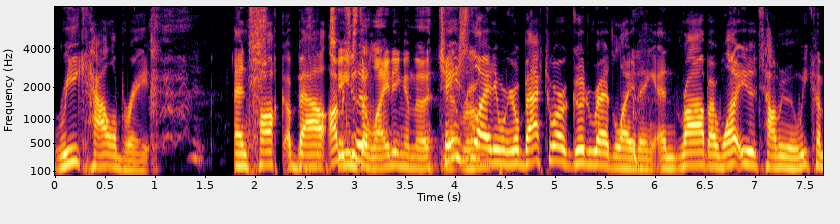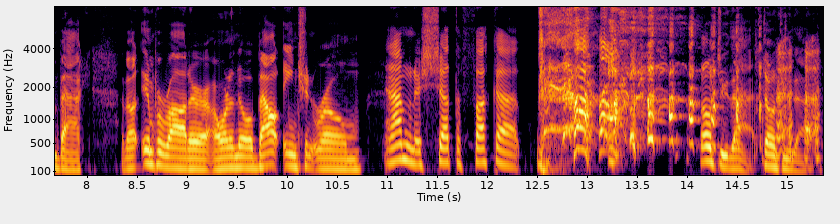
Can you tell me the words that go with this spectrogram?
recalibrate, and talk about I'm Change just the lighting in the Change the lighting. We're gonna go back to our good red lighting. And Rob, I want you to tell me when we come back about Imperator. I want to know about ancient Rome. and I'm gonna shut the fuck up. Don't do that. Don't do that.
